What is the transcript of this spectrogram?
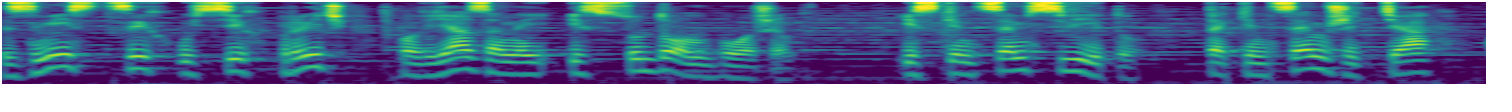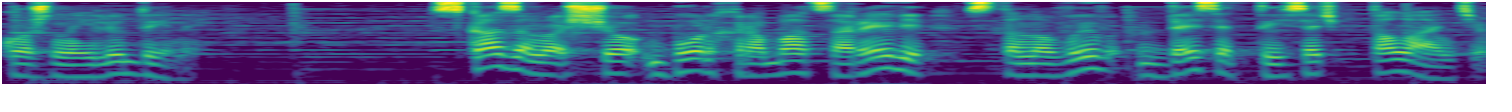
Зміст цих усіх притч пов'язаний із судом Божим, із кінцем світу та кінцем життя кожної людини. Сказано, що борг раба цареві становив 10 тисяч талантів.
